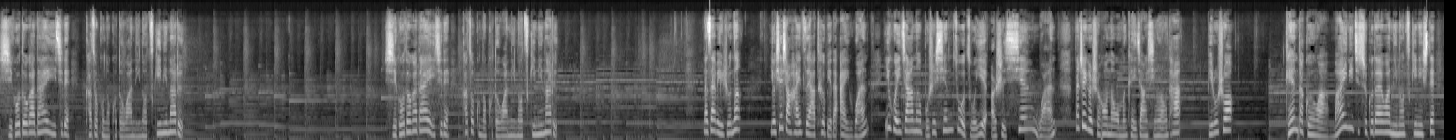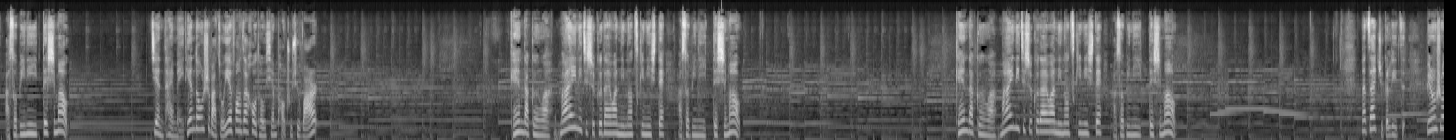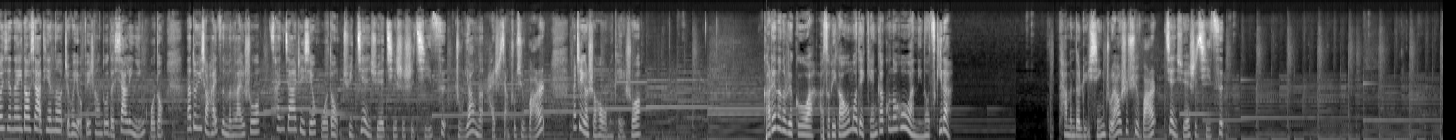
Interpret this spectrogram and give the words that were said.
仕事が第一で家族のことは二の次になる。仕事が第一で家族のことは二の次になる。那再比如呢？有些小孩子呀，特别的爱玩，一回家呢，不是先做作业，而是先玩。那这个时候呢，我们可以这样形容他，比如说。健太くんは毎日宿題は二の月にして遊びに行ってしまう。健太每天都是把作业放在后头，先跑出去玩儿。健太くんは毎日宿題は二の月にして遊びに行ってしまう。健太くんは毎日宿題は二の月にして遊びに行ってしまう。那再举个例子，比如说现在一到夏天呢，就会有非常多的夏令营活动。那对于小孩子们来说，参加这些活动去见学其实是其次，主要呢还是想出去玩儿。那这个时候我们可以说，他们的旅行主要是去玩儿，见学是其次。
